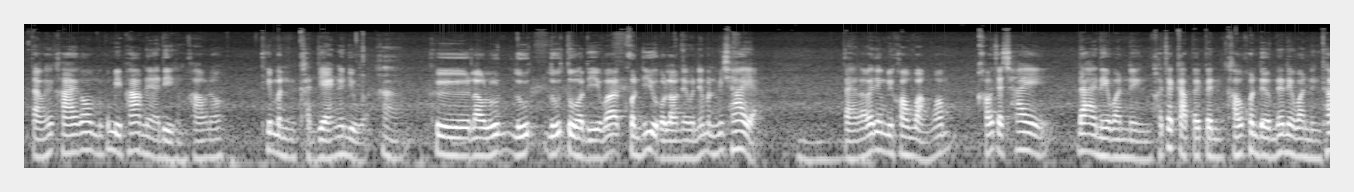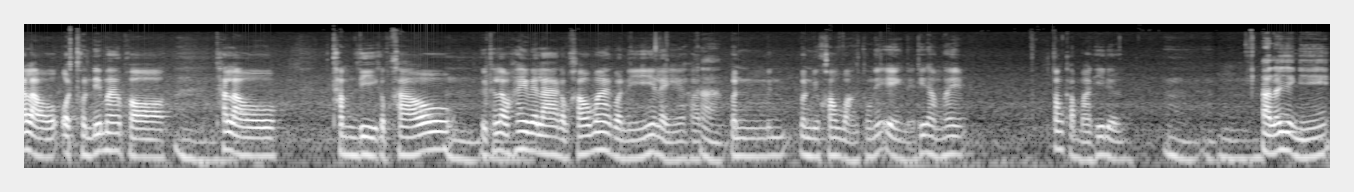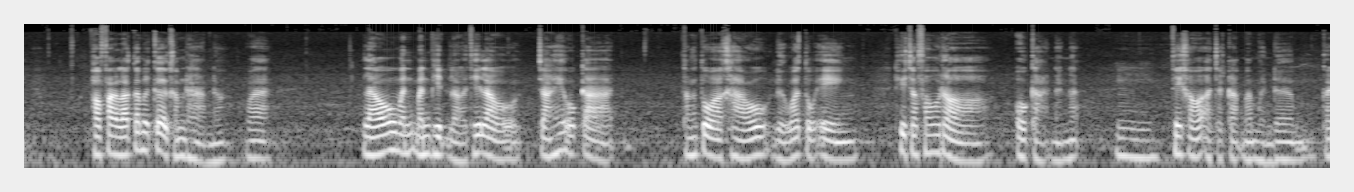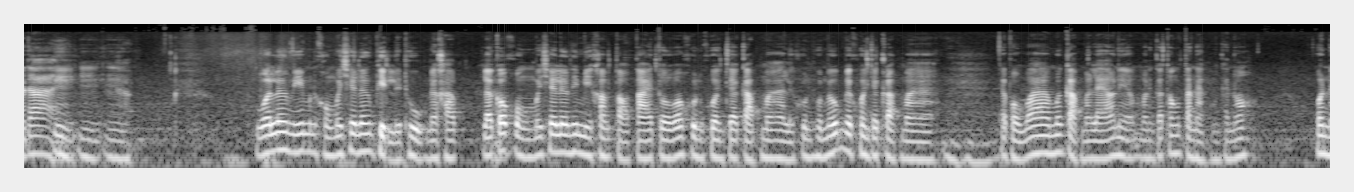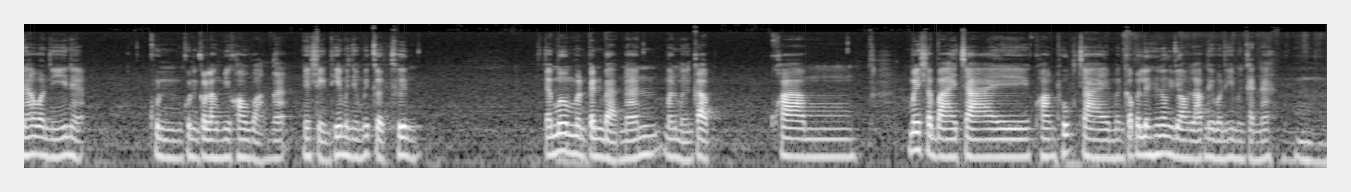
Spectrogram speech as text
แต่คล้ายๆก็มันก็มีภาพในอดีตของเขาเนาะ ที่มันขัดแย้งกันอยู่อะครับคือเรารู้รู้รู้ตัวดีว่าคนที่อยู่กับเราในวันนี้มันไม่ใช่อะ แต่เราก็ยังมีความหวังว่าเขาจะใช่ได้ในวันหนึ่ง เขาจะกลับไปเป็นเขาคนเดิมได้ในวันหนึ่ง ถ้าเราอดทนได้มากพออืมถ้าเราทำดีกับเขาอืมหรือถ้าเราให้เวลากับเขามากกว่านี้อะไรอย่างเงี้ยครับครับ มันมันมันมีความหวังตรงนี้เองเนี่ยที่ทำให้ต้องกลับมาที่เดิมออืมอืมอะแล้วอย่างนี้ พอฟังแล้วก็ไม่เกิดคำถามเนาะว่า แล้วมันมันผิดเหรอที่เราจะให้โอกาส ทั้งตัวเขาหรือว่าตัวเองที่จะเฝ้ารอโอกาสนั้นนะอืมที่เขาอาจจะกลับมาเหมือนเดิมก็ได้อืมอืมอืมผมว่าเรื่องนี้มันคงไม่ใช่เรื่องผิดหรือถูกนะครับ แล้วก็คงไม่ใช่เรื่องที่มีคำตอบตายตัวว่าคุณควรจะกลับมา หรือคุณควรไม่ไม่ควรจะกลับมา แต่ผมว่าเมื่อกลับมาแล้วเนี่ยมันก็ต้องตระหนักเหมือนกันเนาะว่าณวันนี้เนี่ย คุณคุณกำลังมีความหวังอะในสิ่งที่มันยังไม่เกิดขึ้น และเมื่อมันเป็นแบบนั้นมันเหมือนกับความ ไม่สบายใจความทุกข์ใจมันก็เป็นเรื่องที่ต้องยอมรับในวันนี้เหมือนกันนะอืม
